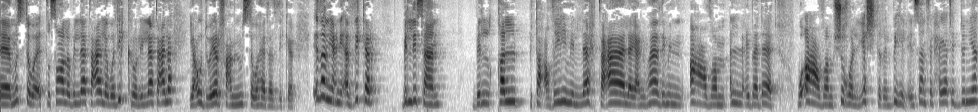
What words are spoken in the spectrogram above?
مستوى اتصاله بالله تعالى وذكره لله تعالى يعود ويرفع من مستوى هذا الذكر. اذا يعني الذكر باللسان بالقلب بتعظيم الله تعالى. يعني وهذه من أعظم العبادات وأعظم شغل يشتغل به الإنسان في الحياة الدنيا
